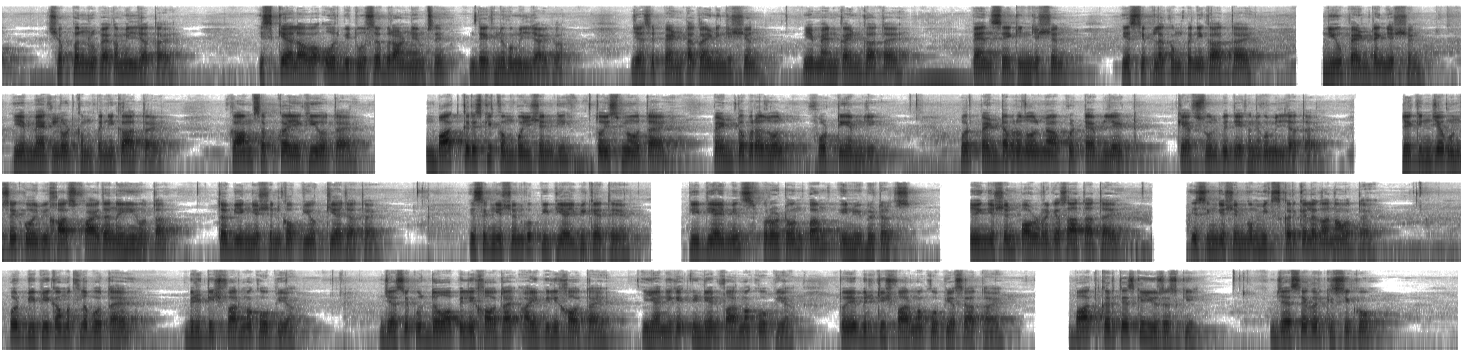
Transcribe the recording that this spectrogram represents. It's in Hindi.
छप्पन रुपये का मिल जाता है। इसके अलावा और भी दूसरे ब्रांड नेम से देखने को मिल जाएगा। जैसे पेंटाकाइंड इंजेक्शन ये मैनकाइंड का आता है। पेनसेक इंजेक्शन ये सिप्ला कंपनी का आता है। न्यू पेंटा इंजेक्शन ये मैकलोड कंपनी का आता है। काम सबका एक ही होता है। बात करें इसकी कंपोजिशन की तो इसमें होता है पेंटोप्राजोल 40 एम और पेंटाप्राजोल में आपको टैबलेट कैप्सूल भी देखने को मिल जाता है। लेकिन जब उनसे कोई भी ख़ास फ़ायदा नहीं होता, तब ये इंजेक्शन का उपयोग किया जाता है। इस इंजेक्शन को पीपीआई भी कहते हैं। PPI means proton pump inhibitors ये इंजेक्शन पाउडर के साथ आता है। इस इंजेक्शन को मिक्स करके लगाना होता है। और बीपी का मतलब होता है ब्रिटिश फार्माकोपिया जैसे कुछ दवा पे लिखा होता है आईपी लिखा होता है, यानी कि इंडियन फार्माकोपिया तो ये ब्रिटिश फार्माकोपिया से आता है। बात करते हैं इसके यूजेस की। जैसे अगर किसी को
